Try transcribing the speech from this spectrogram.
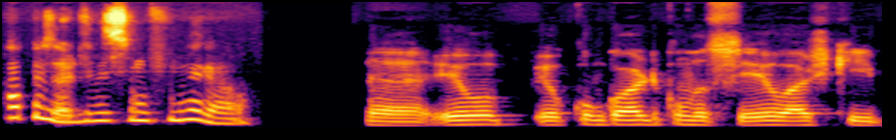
apesar de ele ser um filme legal. É, eu, eu concordo com você, eu acho que.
